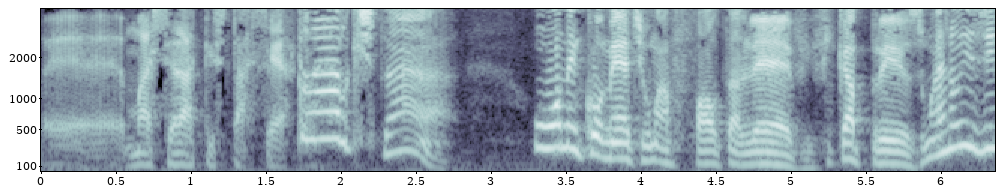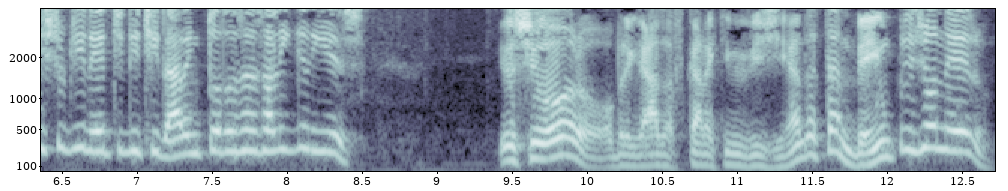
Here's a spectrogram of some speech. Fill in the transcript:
é, mas será que está certo? Claro que está. Um homem comete uma falta leve, fica preso, mas não existe o direito de lhe tirarem todas as alegrias. E o senhor, obrigado a ficar aqui me vigiando, é também um prisioneiro.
